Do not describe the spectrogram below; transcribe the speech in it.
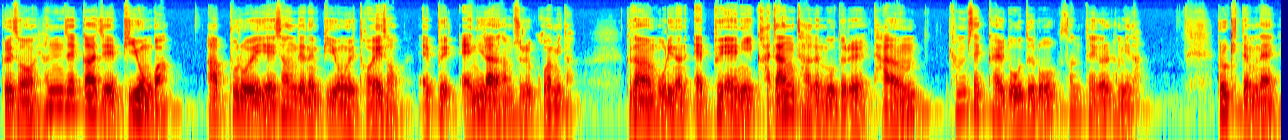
그래서 현재까지의 비용과 앞으로의 예상되는 비용을 더해서 fn이라는 함수를 구합니다. 그 다음 우리는 fn이 가장 작은 노드를 다음 탐색할 노드로 선택을 합니다. 그렇기 때문에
